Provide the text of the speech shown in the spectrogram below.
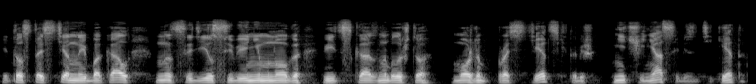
и толстостенный бокал, нацедил себе немного, ведь сказано было, что можно простецки, то бишь не чиняться без этикета.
